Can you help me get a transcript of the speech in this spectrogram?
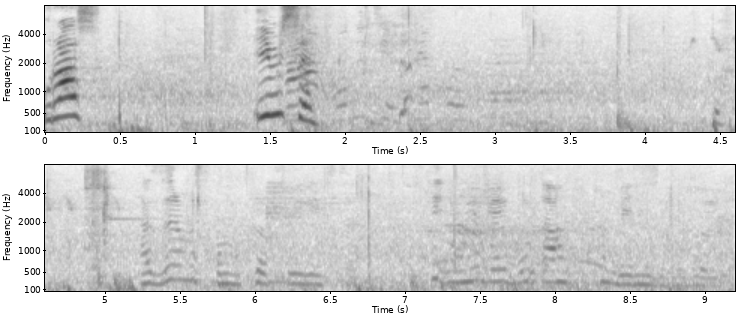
Uras. iyi misin? Hazır mısın bu köprüyü geçsin? Elimi ve buradan tutun beni gibi böyle.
